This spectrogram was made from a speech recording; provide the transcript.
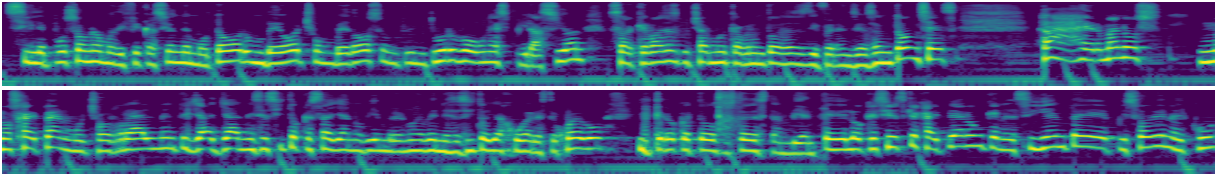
si le puso una modificación de motor, un V8, un V12, un twin turbo, una aspiración. O sea, que vas a escuchar muy cabrón todas esas diferencias. Entonces, ah, hermanos, nos hypean mucho. Realmente ya, ya necesito que sea ya noviembre 9, necesito ya jugar este juego y creo que todos ustedes también. Eh, lo que sí es que hypearon que en el siguiente episodio, en el QA,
